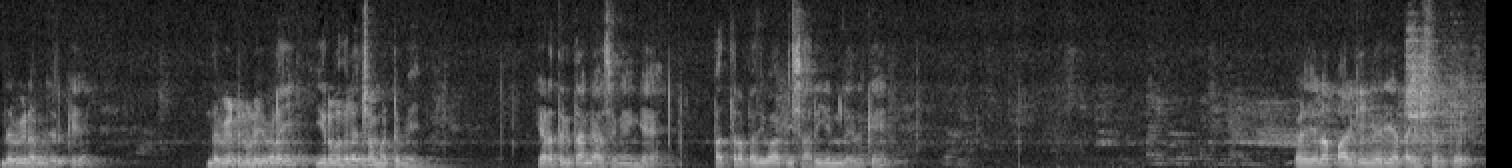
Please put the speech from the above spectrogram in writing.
இந்த வீடு அமைஞ்சிருக்கு. இந்த வீட்டினுடைய விலை இருபது லட்சம் மட்டுமே. இடத்துக்கு தான் காசுங்க இங்கே. பத்திரப்பதிவு ஆஃபீஸ் அரியனில் இருக்குது வெளியெல்லாம் பார்க்கிங் ஏரியா டைல்ஸ் இருக்குது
